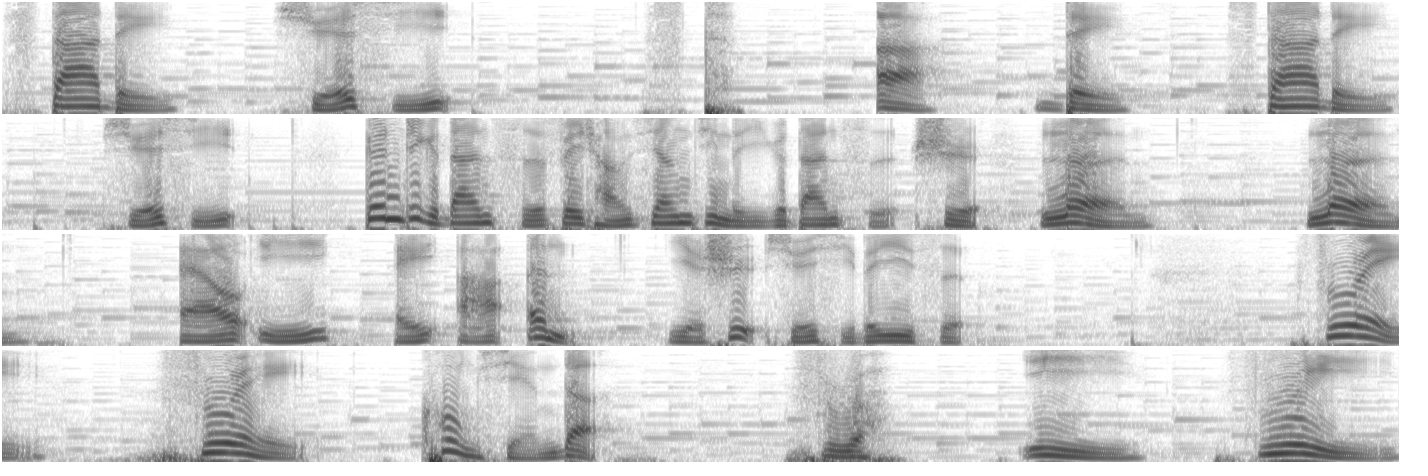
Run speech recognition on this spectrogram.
study 学习，st a day study 学习，跟这个单词非常相近的一个单词是 learn learn l e a r n 也是学习的意思。free free 空闲的 free free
